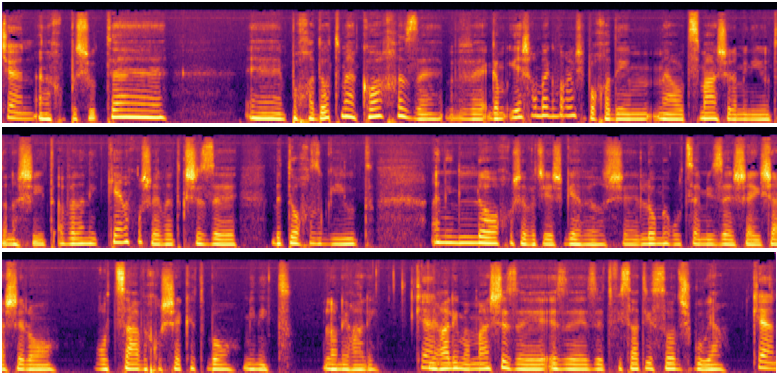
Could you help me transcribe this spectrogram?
כן. אנחנו פשוט אה, אה, פוחדות מהכוח הזה, וגם יש הרבה גברים שפוחדים מהעוצמה של המיניות הנשית, אבל אני כן חושבת, כשזה בתוך זוגיות, אני לא חושבת שיש גבר שלא מרוצה מזה שהאישה שלו רוצה וחושקת בו מינית. לא נראה לי. כן. נראה לי ממש איזה, תפיסת יסוד שגויה כן.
